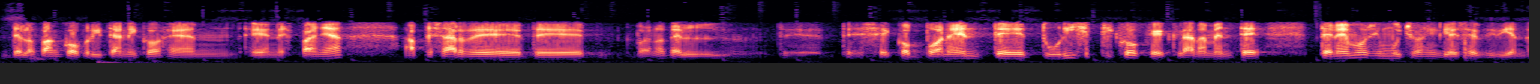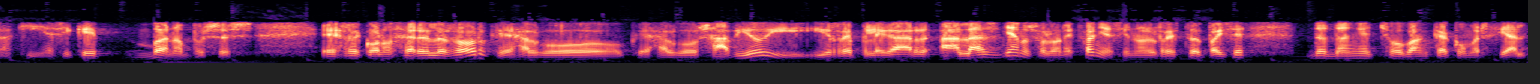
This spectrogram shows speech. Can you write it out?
de los bancos británicos en, en España a pesar de, de bueno del de, ese componente turístico que claramente tenemos y muchos ingleses viviendo aquí. Así que, bueno, pues es, es reconocer el error, que es algo, que es algo sabio, y, replegar alas, ya no solo en España, sino en el resto de países donde han hecho banca comercial.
